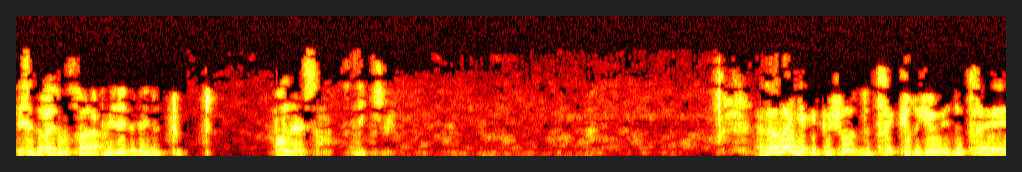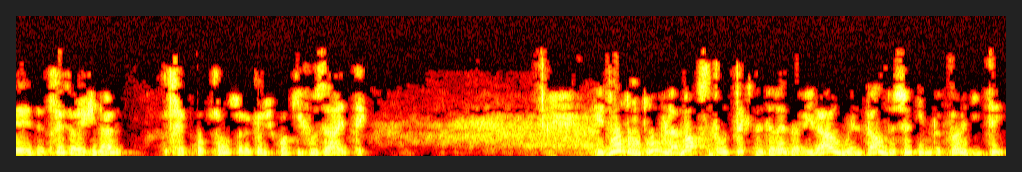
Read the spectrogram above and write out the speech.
Et cette raison sera la plus élevée de toutes, en un sens, dit-il. Alors là, il y a quelque chose de très curieux, de très, original, très profond, sur lequel je crois qu'il faut s'arrêter. Et dont on trouve l'amorce dans le texte de Thérèse d'Avila, où elle parle de ceux qui ne peuvent pas méditer.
